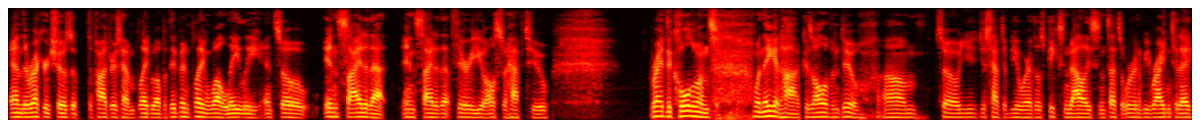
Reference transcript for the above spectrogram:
and the record shows that the Padres haven't played well, but they've been playing well lately, and so inside of that inside of that theory, you also have to ride the cold ones when they get hot because all of them do. Um, so you just have to be aware of those peaks and valleys, since that's what we're going to be riding today.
